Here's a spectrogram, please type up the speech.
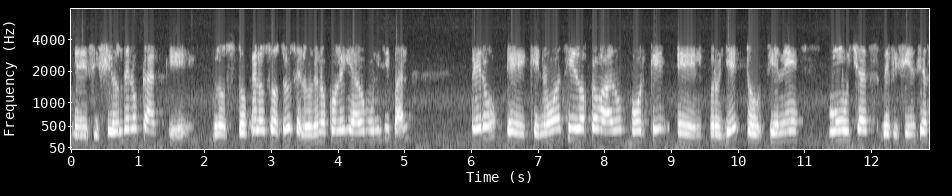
decisión del OCAT, que nos toca a nosotros, el órgano colegiado municipal, pero eh, que no ha sido aprobado porque el proyecto tiene muchas deficiencias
